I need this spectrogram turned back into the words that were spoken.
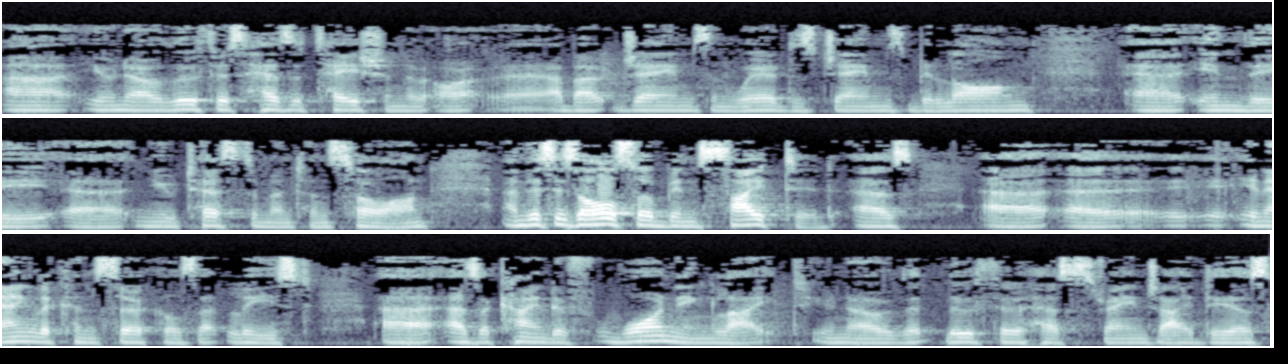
Uh, you know, Luther's hesitation or, uh, about James and where does James belong uh, in the New Testament and so on. And this has also been cited as, in Anglican circles at least, uh, as a kind of warning light, you know, that Luther has strange ideas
